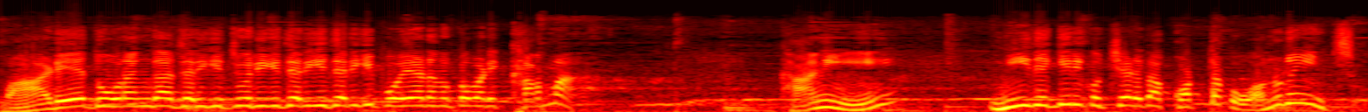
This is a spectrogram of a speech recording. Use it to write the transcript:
వాడే దూరంగా జరిగి జరిగి జరిగి జరిగిపోయాడనుకో వాడి కర్మ. కానీ నీ దగ్గరికి వచ్చాడుగా కొట్టకు అనునయించు.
